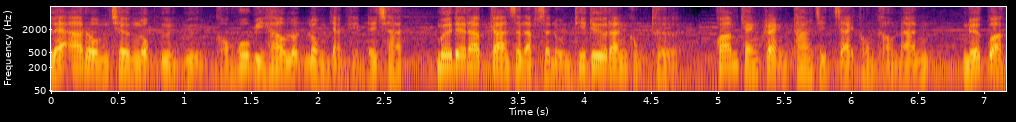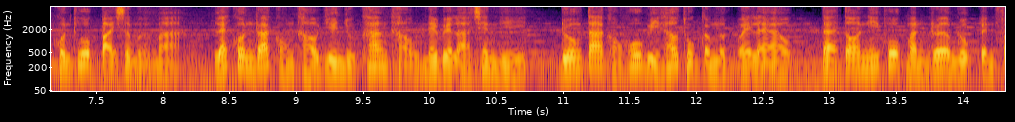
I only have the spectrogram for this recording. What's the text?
และอารมณ์เชิงลบอื่นๆ ของฮู้วีเฮาลดลงอย่างเห็นได้ชัด เมื่อได้รับการสนับสนุนที่ดื้อรั้นของเธอ ความแข็งแกร่งทางจิตใจของเขานั้น เหนือกว่าคนทั่วไปเสมอมา และคนรักของเขายืนอยู่ข้างเขาในเวลาเช่นนี้ ดวงตาของโฮวีเฮาถูกกำหนดไว้แล้ว แต่ตอนนี้พวกมันเริ่มลุกเป็นไฟ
